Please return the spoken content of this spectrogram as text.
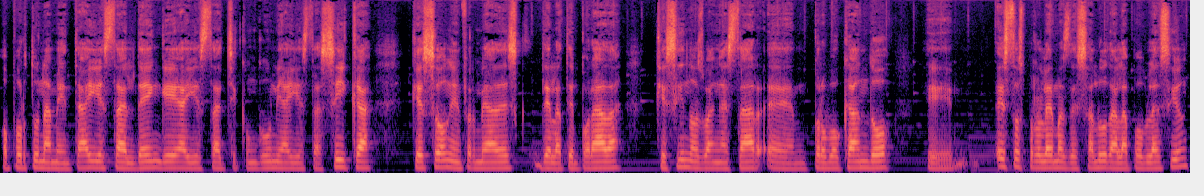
oportunamente. Ahí está el dengue, ahí está chikungunya, ahí está Zika, que son enfermedades de la temporada que sí nos van a estar em, provocando eh, estos problemas de salud a la población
